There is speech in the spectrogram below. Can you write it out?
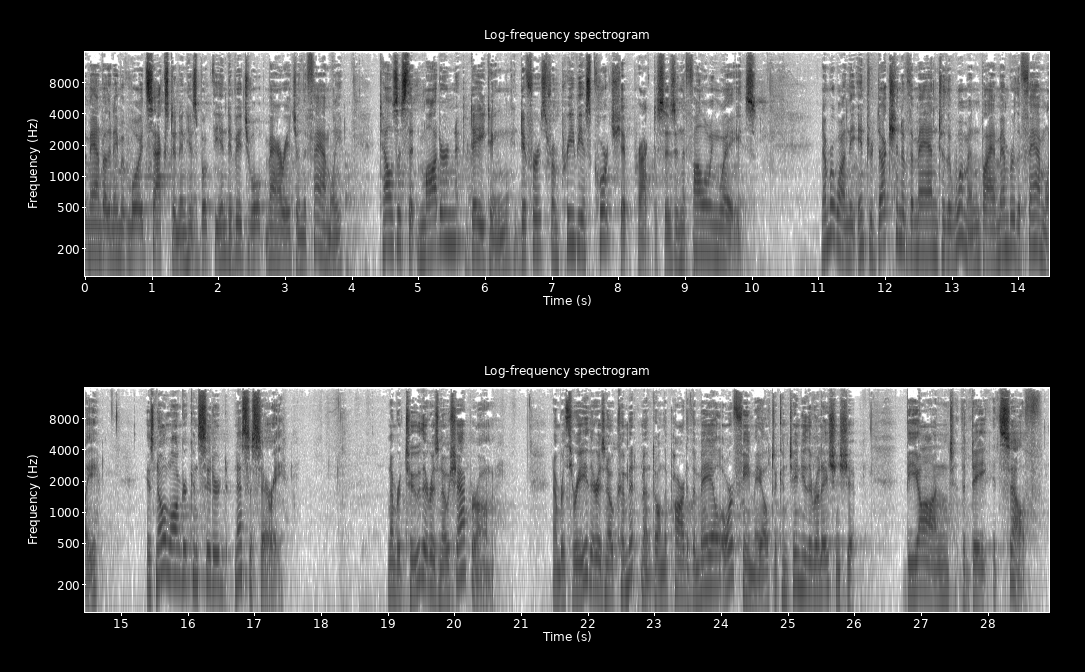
A man by the name of Lloyd Saxton, in his book The Individual, Marriage, and the Family, tells us that modern dating differs from previous courtship practices in the following ways. Number one, the introduction of the man to the woman by a member of the family is no longer considered necessary. Number two, there is no chaperone. Number three, there is no commitment on the part of the male or female to continue the relationship beyond the date itself.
